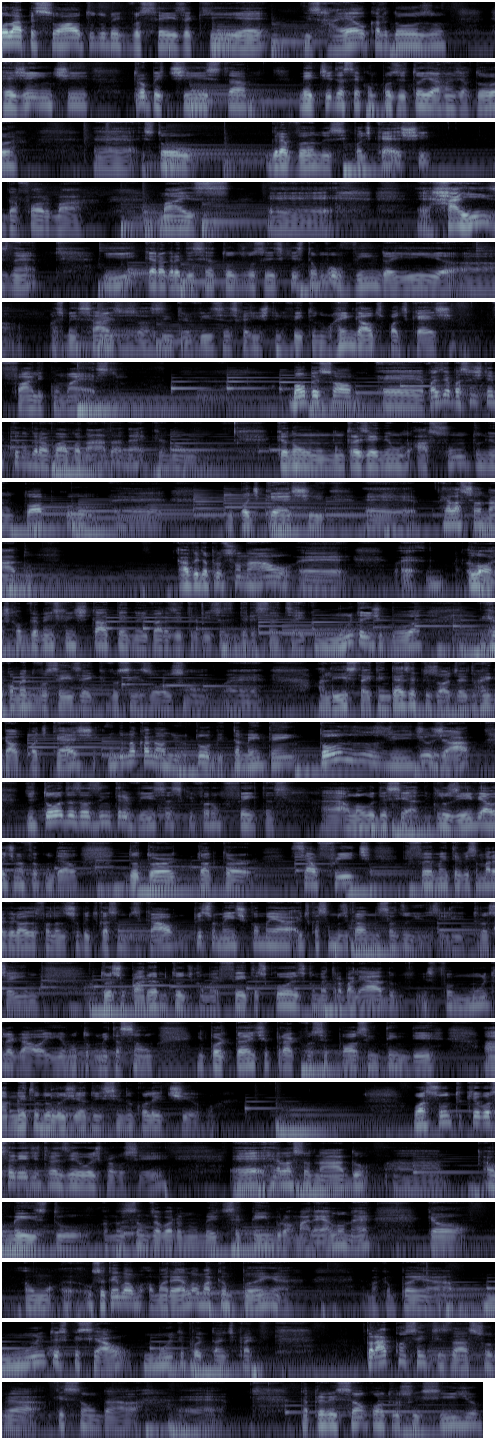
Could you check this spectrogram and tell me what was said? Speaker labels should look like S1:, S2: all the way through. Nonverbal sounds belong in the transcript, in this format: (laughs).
S1: Olá pessoal, tudo bem com vocês? Aqui é Israel Cardoso, regente, trompetista, metido a ser compositor e arranjador. É, estou gravando esse podcast da forma mais é, é, raiz, né? E quero agradecer a todos vocês que estão ouvindo aí a, as mensagens, as entrevistas que a gente tem feito no Hangouts Podcast Fale com o Maestro. Bom, pessoal, é, fazia bastante tempo que eu não gravava nada, né? Que eu não, que eu não, não trazia nenhum assunto, nenhum tópico é, no podcast é, relacionado à vida profissional. É, é, lógico, obviamente que a gente está tendo aí várias entrevistas interessantes aí com muita gente boa. recomendo vocês aí que vocês ouçam é, a lista aí tem 10 episódios aí do Hangout Podcast e no meu canal no YouTube também tem todos os vídeos já de todas as entrevistas que foram feitas é, ao longo desse ano. Inclusive a última foi com o Del, Dr. Dr. Selfridge, que foi uma entrevista maravilhosa falando sobre educação musical, principalmente como é a educação musical nos Estados Unidos. Ele trouxe aí um trouxe o parâmetro de como é feita as coisas, como é trabalhado. Isso foi muito legal aí, é uma documentação importante para que você possa entender a metodologia do ensino coletivo. O assunto que eu gostaria de trazer hoje para você é relacionado a, ao mês do. Nós estamos agora no mês de setembro amarelo, né? Que é o, é um, o setembro amarelo é uma campanha uma campanha muito especial, muito importante para para conscientizar sobre a questão da, é, da prevenção contra o suicídio,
